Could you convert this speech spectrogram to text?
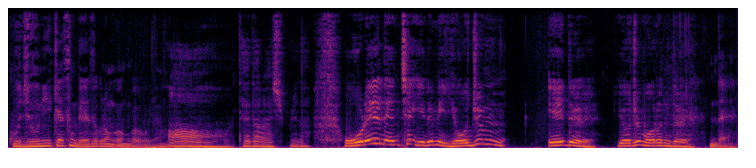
꾸준히 계속 내서 그런 건 거고요. 아, 대단하십니다. 올해 낸 책 이름이 요즘 애들, 요즘 어른들. 네.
